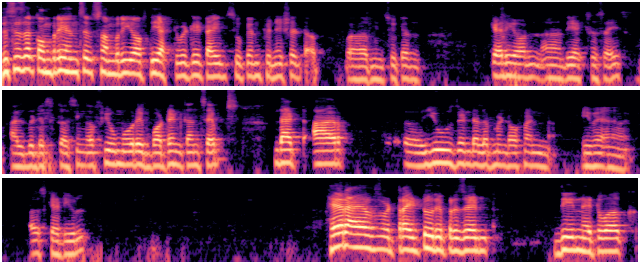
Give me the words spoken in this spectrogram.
this is a comprehensive summary of the activity types. You can finish it up. Uh, means you can carry on uh, the exercise. I'll be discussing a few more important concepts that are uh, used in development of an even uh, a schedule. Here i have tried to represent the network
